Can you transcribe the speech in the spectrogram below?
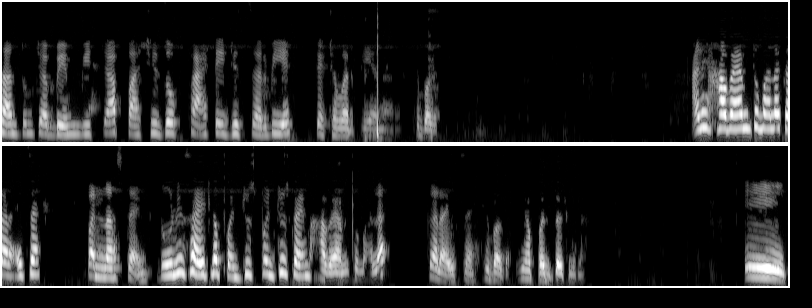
ताण तुमच्या बेंबीच्या पाशी जो फॅट आहे जी चरबी आहे त्याच्यावरती येणार. हे बघा. आणि हा व्यायाम तुम्हाला करायचा आहे पन्नास टाइम दोन्ही साईडला पंचवीस पंचवीस टाइम हा व्यायाम तुम्हाला करायचा आहे. हे बघा या पद्धतीनं. एक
